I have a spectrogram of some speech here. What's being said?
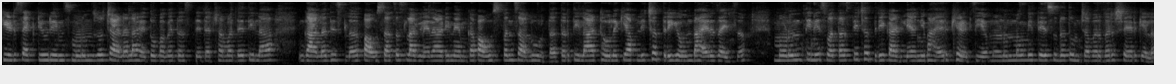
किड्स ॲक्टिव्ह रिम्स म्हणून जो चॅनल आहे तो बघत असते. त्याच्यामध्ये तिला गाणं दिसलं पावसाचंच लागलेलं आणि नेमका पाऊस पण चालू होता. तर तिला आठवलं की आपली छत्री घेऊन बाहेर जायचं. म्हणून तिने स्वतःच ती छत्री काढली आणि बाहेर खेळतीये. म्हणून मग मी ते सुद्धा तुमच्याबरोबर शेअर केलं.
